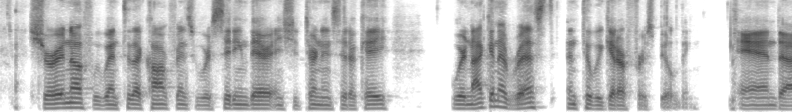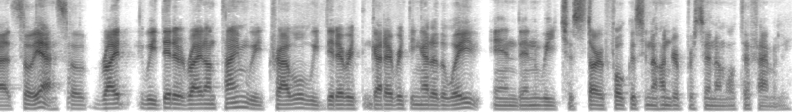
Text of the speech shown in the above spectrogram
sure enough, we went to that conference. We were sitting there, and she turned and said, "Okay, we're not going to rest until we get our first building." and uh, so yeah so right we did it right on time we traveled we did everything got everything out of the way and then we just started focusing 100% on multifamily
